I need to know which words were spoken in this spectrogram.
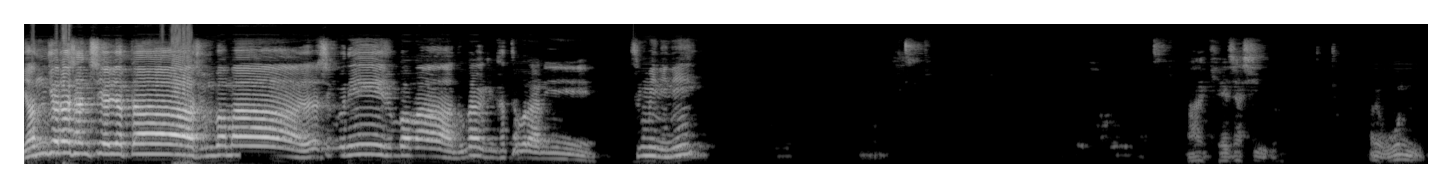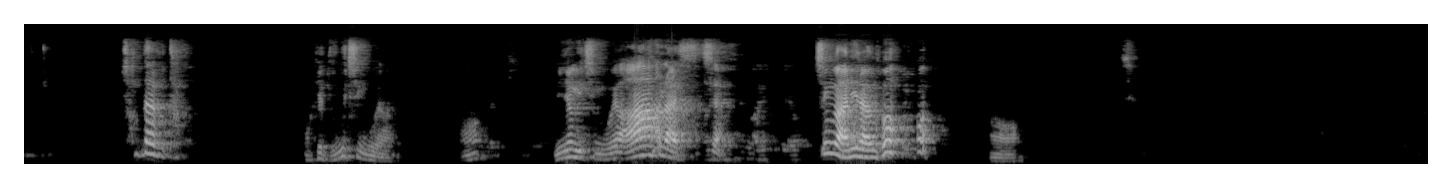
연결화 잔치 열렸다! 준범아! 여자친구니? 준범아! 누가 이렇게 카톡을 하니? 승민이니? 아, 개자식. 아니, 온, 첫날부터 어, 걔 누구 친구야? 어? 민혁이 친구야? 아, 나 진짜. 친구 아니라고? 어.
